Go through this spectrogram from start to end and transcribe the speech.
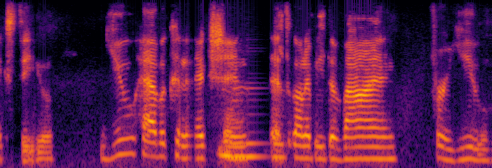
next to you. You have a connection mm-hmm. that's going to be divine for you.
